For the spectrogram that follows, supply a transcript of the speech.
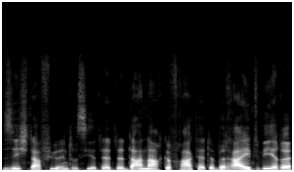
sich dafür interessiert hätte, danach gefragt hätte, bereit wäre,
